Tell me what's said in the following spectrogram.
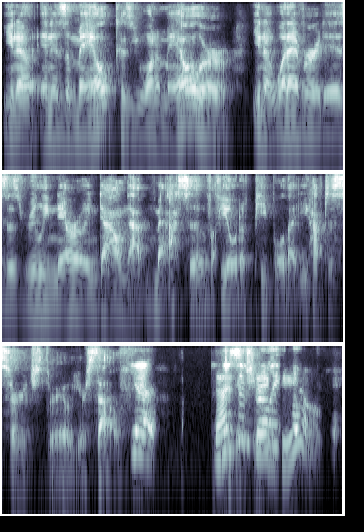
you know, and is a male because you want a male or, you know, whatever it is, is really narrowing down that massive field of people that you have to search through yourself. Yeah. That's this is really deal. Helpful.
